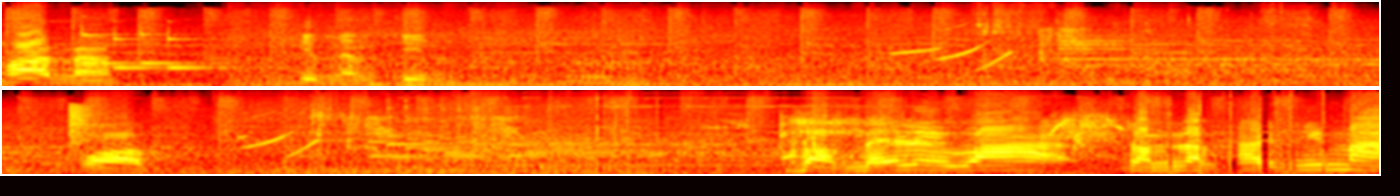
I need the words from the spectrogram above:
ทอดไหมจิ้มน้ำจิ้มกรอบบอกได้เลยว่าสำหรับใครที่มา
